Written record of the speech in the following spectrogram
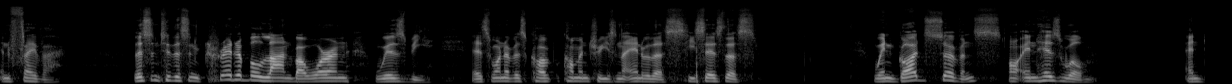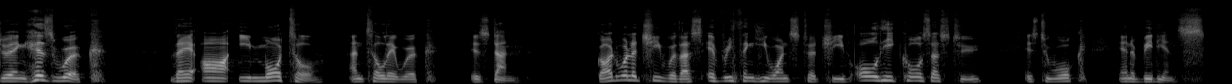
in favor. Listen to this incredible line by Warren Wiersbe. It's one of his commentaries, and I end with this. He says this When God's servants are in his will and doing his work, they are immortal until their work is done. God will achieve with us everything He wants to achieve. All He calls us to is to walk in obedience.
